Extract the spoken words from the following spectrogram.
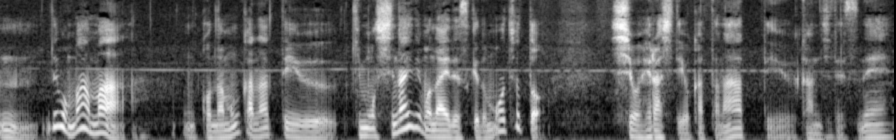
うん。でもまあまあこんなもんかなっていう気もしないでもないですけどもうちょっと塩減らしてよかったなっていう感じですね。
